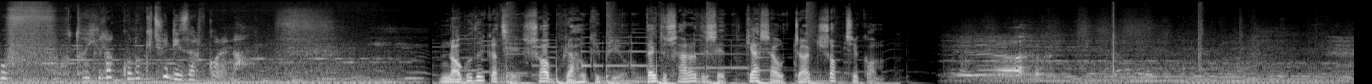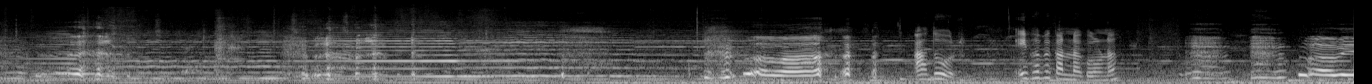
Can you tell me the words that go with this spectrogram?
উফ ও তো এগুলোর কোনো কিছুই ডিজার্ভ করে না। নগদের কাছে সব গ্রাহকই প্রিয় তাই তো সারা দেশে ক্যাশ আউট চার্জ সবচেয়ে কম। আদর এইভাবে কান্না করো না। আমি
